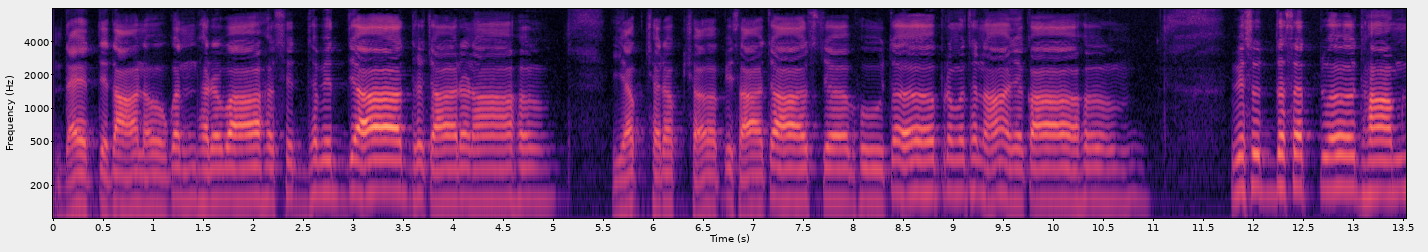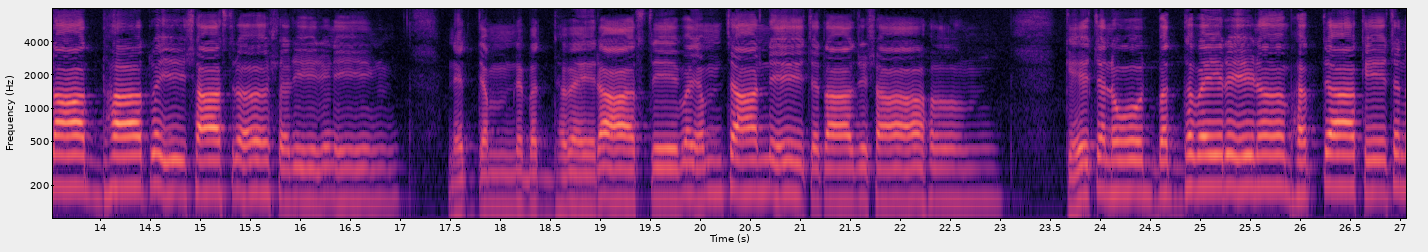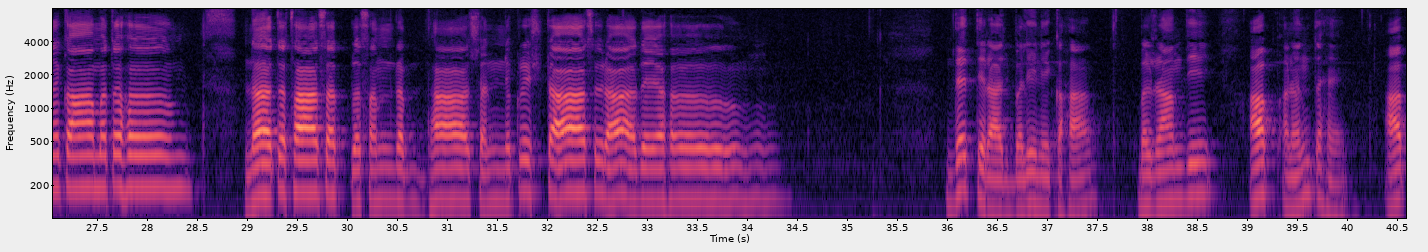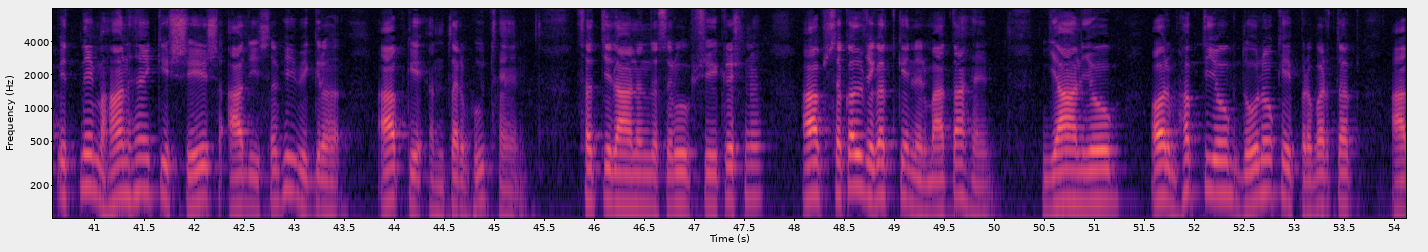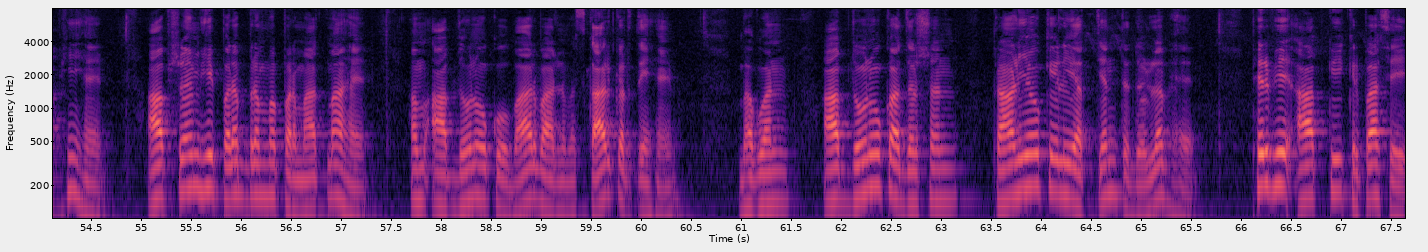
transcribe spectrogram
दैत्यदानौ गन्धर्वाः सिद्धविद्याध्रचारणाः यक्षरक्ष पिशाचाश्च भूतप्रमथनायकाः। विशुद्धसत्त्वधाम्नाद्धा त्वयि शास्त्रशरीरिणी। नित्यं निबद्धवैरास्ते वयं चान्ये च तादृशाः। केचनोद्बद्धवैरेण भक्त्या केचन कामतः। न तथा सत्त्वसंरब्धा सन्निकृष्टासुरादयः दैत्यराज बलि ने कहा, बलराम जी, आप अनंत हैं। आप इतने महान हैं कि शेष आदि सभी विग्रह आपके अंतर्भूत हैं। सच्चिदानंद स्वरूप श्री कृष्ण आप सकल जगत के निर्माता हैं। ज्ञान योग और भक्ति योग दोनों के प्रवर्तक आप ही हैं। आप स्वयं ही परब्रह्म परमात्मा हैं। हम आप दोनों को बार बार नमस्कार करते हैं। भगवान, आप दोनों का दर्शन प्राणियों के लिए अत्यंत दुर्लभ है। फिर भी आपकी कृपा से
